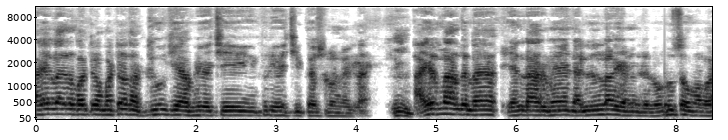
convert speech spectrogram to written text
அயர்லாந்து மக்களை மட்டும் நான் தூக்கி அப்படி வச்சு இப்படி வச்சு பேசணும்னு இல்லை. அயர்லாந்துல எல்லாருமே நல்லா சோகமா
